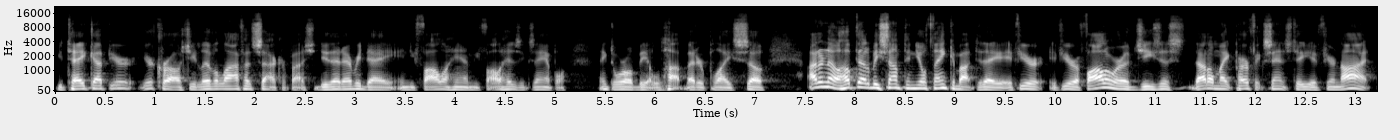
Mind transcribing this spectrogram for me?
You take up your your cross. You live a life of sacrifice. You do that every day, and you follow him. You follow his example. I think the world will be a lot better place. So, I don't know. I hope that'll be something you'll think about today. If you're if you're a follower of Jesus, that'll make perfect sense to you. If you're not,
